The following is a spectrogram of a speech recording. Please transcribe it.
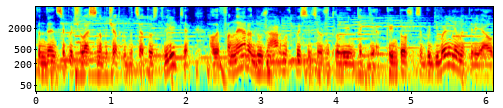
тенденція почалася на початку ХХ століття, але фанера дуже гарно вписується в житловий інтер'єр. Крім того, що це будівельний матеріал,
